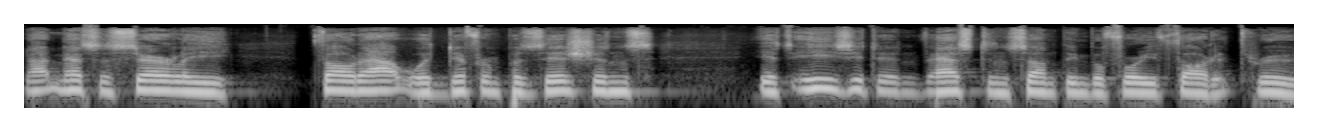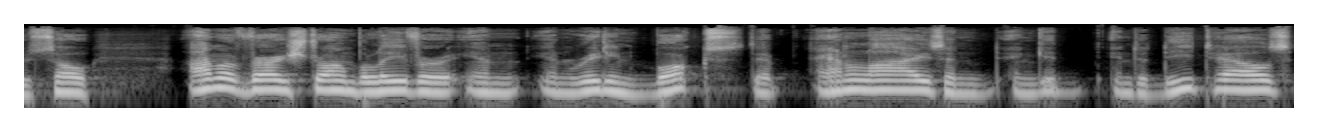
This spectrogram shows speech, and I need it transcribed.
not necessarily thought out with different positions, it's easy to invest in something before you've thought it through. So I'm a very strong believer in, in reading books that analyze and, and get into details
